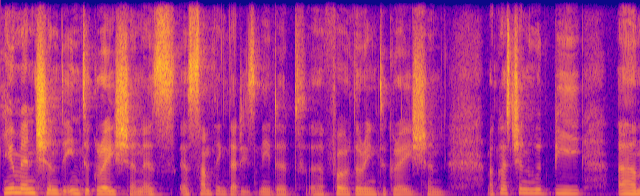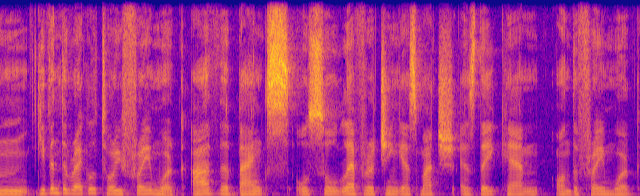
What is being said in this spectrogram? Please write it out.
you mentioned integration as, as something that is needed, uh, further integration. My question would be, um, given the regulatory framework, are the banks also leveraging as much as they can on the framework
